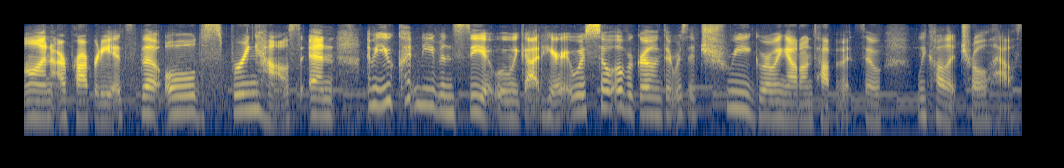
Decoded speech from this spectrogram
on our property. It's the old spring house. And I mean, you couldn't even see it when we got here. It was so overgrown, there was a tree growing out on top of it. So we call it Troll House.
